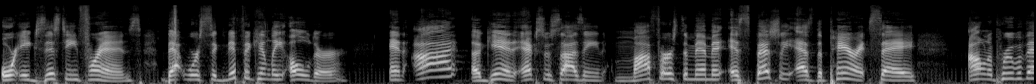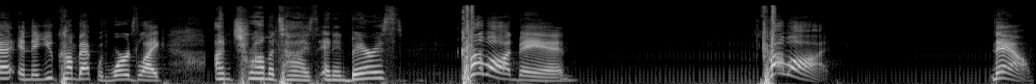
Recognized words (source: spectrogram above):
or existing friends that were significantly older and I, again, exercising my First Amendment, especially as the parent, say, I don't approve of that. And then you come back with words like, I'm traumatized and embarrassed. Come on, man. Come on. Now,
